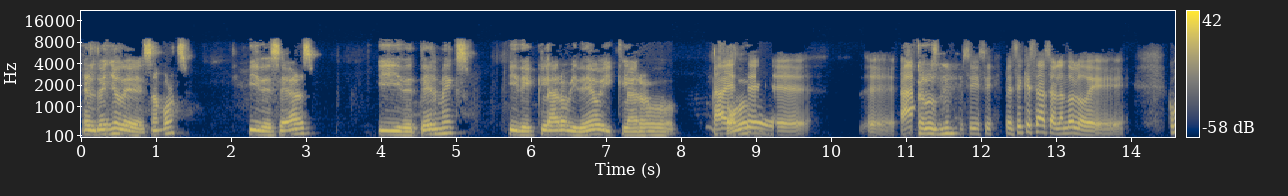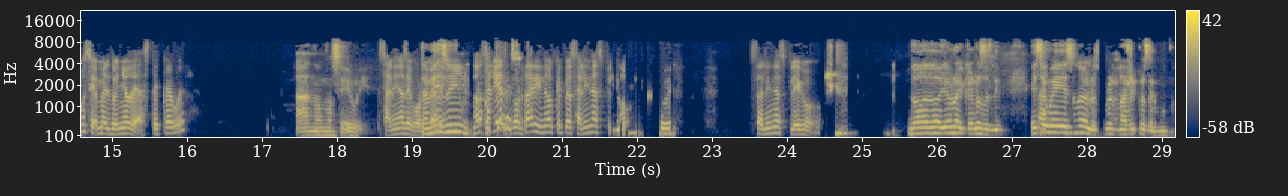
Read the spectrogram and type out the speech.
el dueño de Sanborns y de Sears y de Telmex y de Claro Video y Claro ah todo. este. eh, eh, ah, Carlos Slim. sí, sí. Pensé que estabas hablando lo de. ¿Cómo se llama el dueño de Azteca, güey? Ah, no, no sé, güey. Salinas de Gortari. También es. No, Salinas de Gortari, no, que Salinas Pliego. Güey. Salinas Pliego. No, no, yo hablo de Carlos Slim. Ese Ah. güey es uno de los hombres más ricos del mundo.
